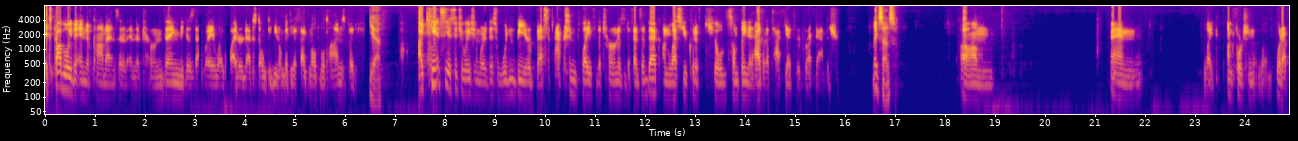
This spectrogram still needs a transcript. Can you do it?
it's probably the end of combat instead of end of turn thing because that way, like wider decks don't get you don't get the effect multiple times. But yeah I can't see a situation where this wouldn't be your best action play for the turn as a defensive deck unless you could have killed something that hasn't attacked yet through direct damage. makes sense Um, and like unfortunate, whatever.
